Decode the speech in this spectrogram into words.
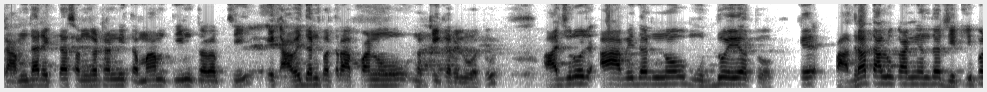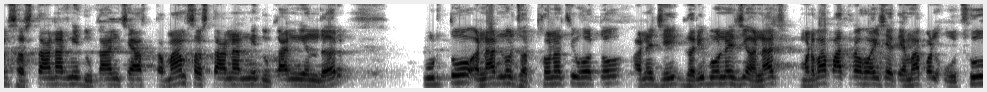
કામદાર એકતા સંગઠનની તમામ ટીમ તરફથી એક આવેદનપત્ર આપવાનું નક્કી કરેલું હતું. આજરોજ આ આવેદનનો મુદ્દો એ હતો કે પાદરા તાલુકાની અંદર જેટલી પણ સસ્તા અનાજની દુકાન છે, આ તમામ સસ્તા અનાજની દુકાનની અંદર પૂરતો અનાજનો જથ્થો નથી હોતો અને જે ગરીબોને જે અનાજ મળવાપાત્ર હોય છે તેમાં પણ ઓછું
